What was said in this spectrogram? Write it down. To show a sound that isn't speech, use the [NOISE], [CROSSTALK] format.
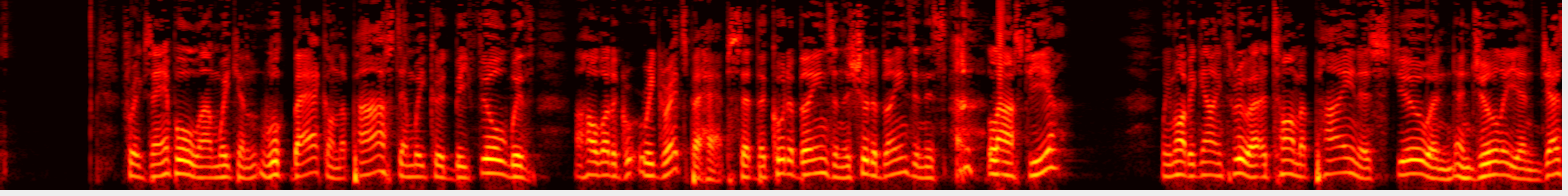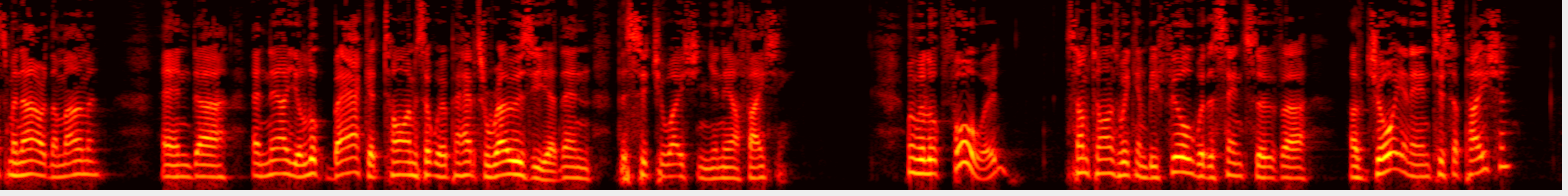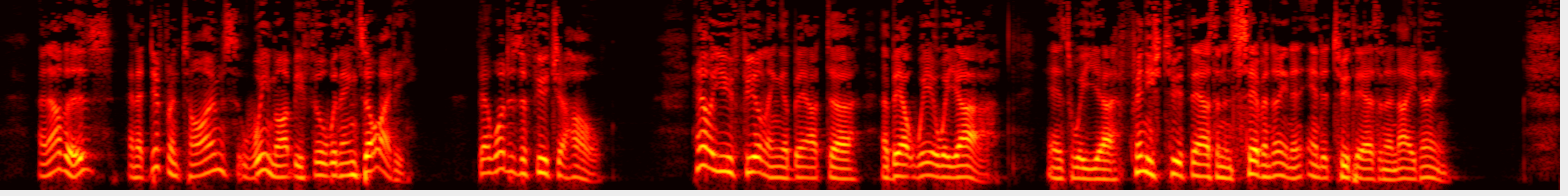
For example, um, we can look back on the past and we could be filled with a whole lot of regrets perhaps that the could have beens and the should have beens in this [COUGHS] last year. We might be going through a, time of pain as Stu and, and Julie and Jasmine are at the moment. And, uh, and now you look back at times that were perhaps rosier than the situation you're now facing. When we look forward, sometimes we can be filled with a sense of, uh, of joy and anticipation. And others, and at different times, we might be filled with anxiety about what does the future hold. How are you feeling about uh, about where we are as we uh, finish 2017 and enter 2018?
